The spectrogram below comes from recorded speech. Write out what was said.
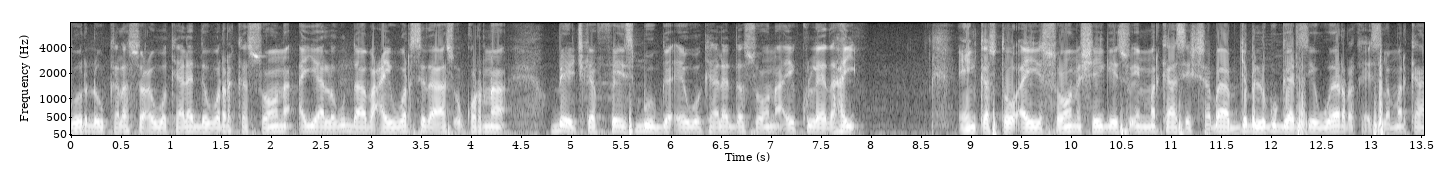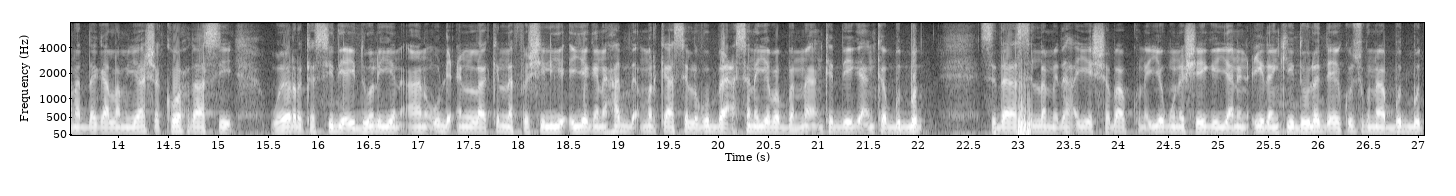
goordhow kala soco wakaaladda wararka soona ayaa lagu daabacay war sidaas u qornaa beejka facebooka ee wakaaladda soona ay ku leedahay inkastoo ay soona sheegayso in markaasi shabaab jab lagu gaarsiiyey weerarka islamarkaana dagaalamayaasha kooxdaasi weerarka sidii ay doonayeen aanu u dhicin laakiin la fashiliyey iyagana hadda markaasi lagu baacsanayaba bannaanka deegaanka budbud sidaasi la mid ah ayay shabaabkuna iyaguna sheegayaan in ciidankii dowladda ee ku sugnaa budbud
